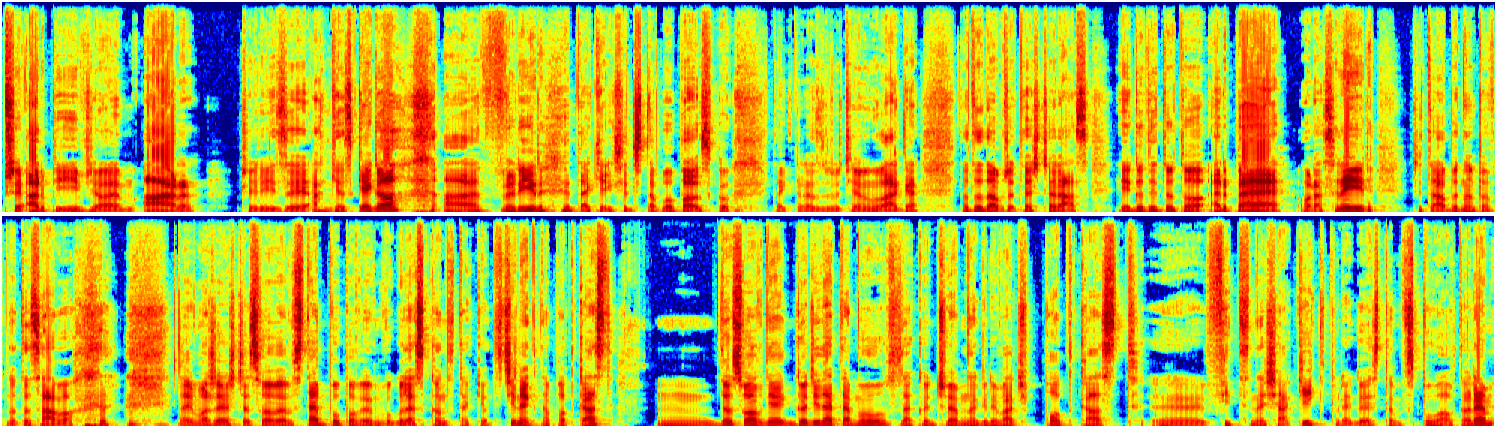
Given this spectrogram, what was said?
przy RPE wziąłem R czyli z angielskiego, a w RIR, tak jak się czyta po polsku, tak teraz zwróciłem uwagę. No to dobrze, to jeszcze raz. Jego tytuł to RPE oraz RIR, czy to aby na pewno to samo. No i może jeszcze słowem wstępu powiem w ogóle skąd taki odcinek na podcast. Mm, dosłownie godzinę temu zakończyłem nagrywać podcast y, Fitnessiaki, którego jestem współautorem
